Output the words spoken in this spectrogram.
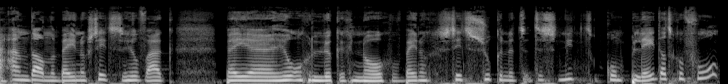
Ja. aan dan, dan ben je nog steeds heel vaak ben je heel ongelukkig nog. Of ben je nog steeds zoekend. Het, het is niet compleet dat gevoel.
